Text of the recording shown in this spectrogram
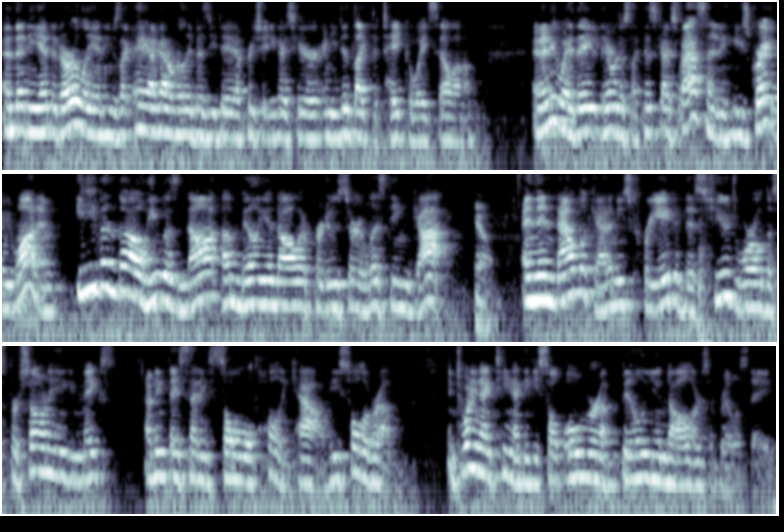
And then he ended early, and he was like, "Hey, I got a really busy day. I appreciate you guys here." And he did like the takeaway sell on them. And anyway, they, they were just like, this guy's fascinating. He's great. We want him, even though he was not a million dollar producer listing guy. Yeah. And then now look at him. He's created this huge world, this persona. He makes, I think they said he sold, holy cow, he sold over a, in 2019, I think he sold over a billion dollars of real estate,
